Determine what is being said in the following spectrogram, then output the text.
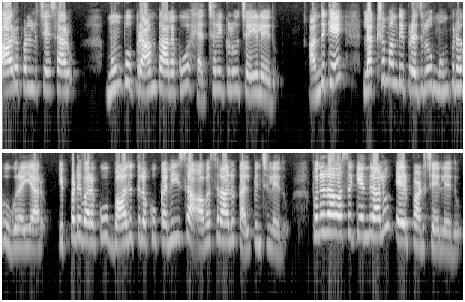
ఆరోపణలు చేశారు. ముంపు ప్రాంతాలకు హెచ్చరికలు చేయలేదు. అందుకే లక్ష మంది ప్రజలు ముంపునకు గురయ్యారు. ఇప్పటి వరకు బాధితులకు కనీస అవసరాలు కల్పించలేదు. పునరావాస కేంద్రాలు ఏర్పాటు చేయలేదు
